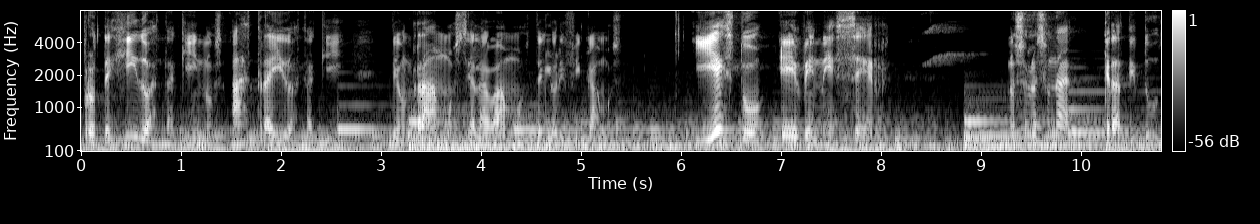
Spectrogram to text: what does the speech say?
protegido hasta aquí, nos has traído hasta aquí. Te honramos, te alabamos, te glorificamos. Y esto, ebenecer, no solo es una gratitud,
